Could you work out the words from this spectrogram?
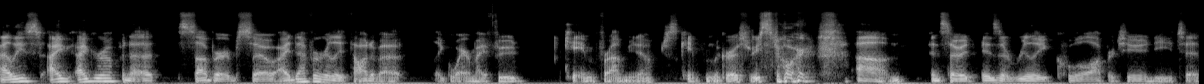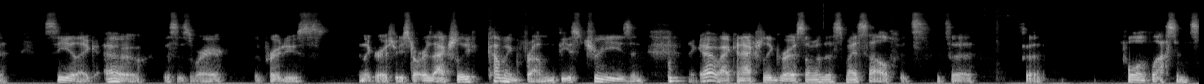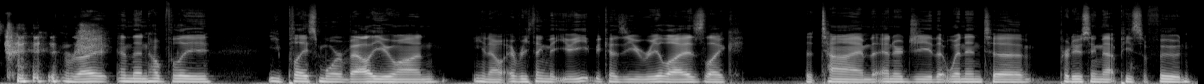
at least i i grew up in a suburb so i never really thought about like where my food came from you know just came from the grocery store um and so it is a really cool opportunity to see like oh this is where the produce in the grocery store is actually coming from these trees. And like oh i can actually grow some of this myself. It's it's a it's a full of lessons. Right. And then hopefully you place more value on you know everything that you eat because you realize like the time the energy that went into producing that piece of food.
